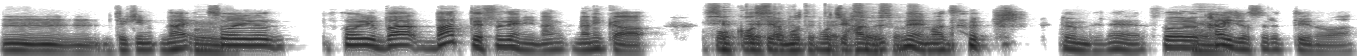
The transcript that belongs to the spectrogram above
うんうんうん。できない、うん。そういうそういう場場ってすでに何何か方向性を持ちはずそうそうそう。ねまず るんでねそれを解除するっていうのは、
